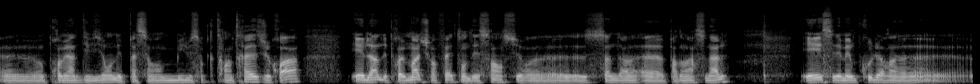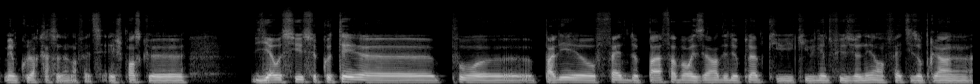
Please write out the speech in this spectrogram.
euh, en première division, on est passé en 1893, je crois. Et l'un des premiers matchs, en fait, on descend sur Sunderland, pardon Arsenal. Et c'est les mêmes couleurs, mêmes couleurs qu'Arsenal en fait. Et je pense que il y a aussi ce côté euh, pour euh, pallier au fait de pas favoriser un des deux clubs qui, qui venaient de fusionner. En fait, ils ont pris un,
